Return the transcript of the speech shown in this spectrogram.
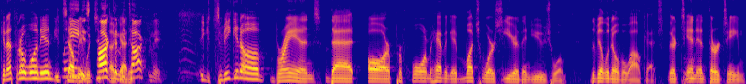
Can I throw one in? You Please, tell me. What talk you, to me. Talk to me. Speaking of brands that are perform having a much worse year than usual, the Villanova Wildcats. They're ten and thirteen.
